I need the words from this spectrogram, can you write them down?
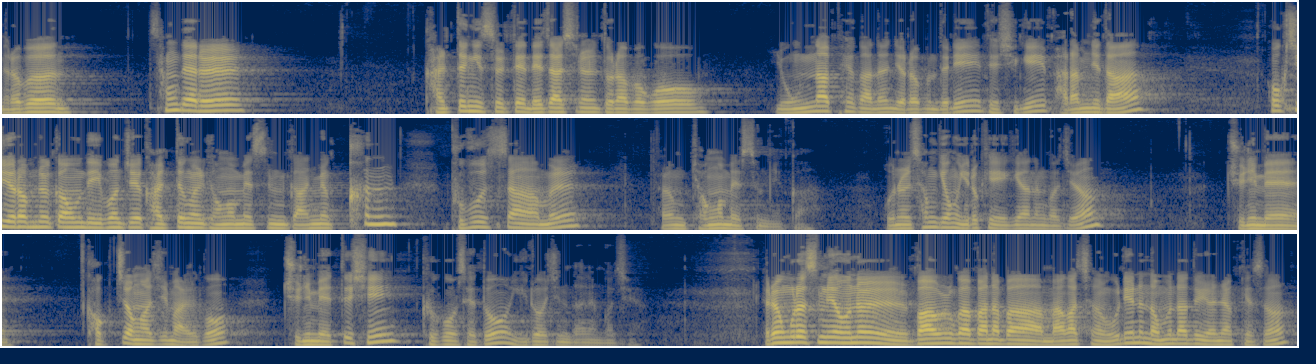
여러분 상대를 갈등 있을 때 내 자신을 돌아보고 용납해가는 여러분들이 되시기 바랍니다. 혹시 여러분들 가운데 이번 주에 갈등을 경험했습니까? 아니면 큰 부부 싸움을 경험했습니까? 오늘 성경은 이렇게 얘기하는 거죠. 주님의 걱정하지 말고 주님의 뜻이 그곳에도 이루어진다는 거죠. 여러분 그렇습니다. 오늘 바울과 바나바 마가처럼 우리는 너무나도 연약해서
